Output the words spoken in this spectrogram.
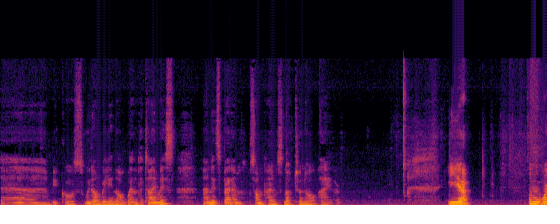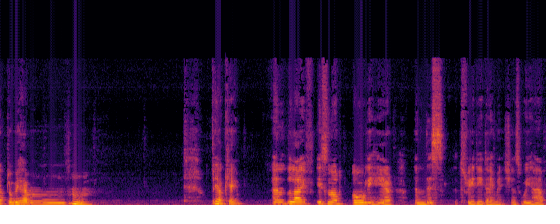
uh, because we don't really know when the time is, and it's better sometimes not to know either. Yeah. What do we have? Hmm. Okay. And life is not only here in this 3D dimensions. We have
